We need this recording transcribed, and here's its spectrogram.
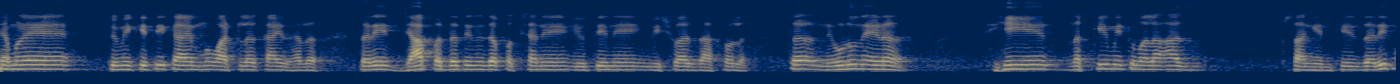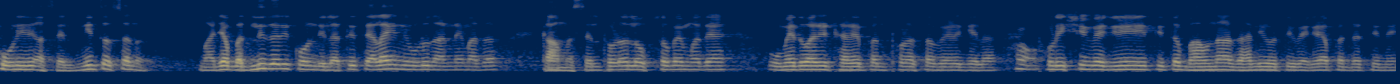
त्यामुळे तुम्ही किती काय म- वाटलं काय झालं तरी ज्या पद्धतीने जर पक्षाने युतीने विश्वास दाखवला तर निवडून येणं ही नक्की मी तुम्हाला आज सांगेन की जरी कोणी असेल मीच असं ना माझ्या बदली जरी कोण दिला ते त्यालाही निवडून आणणे माझं काम असेल. थोडं लोकसभेमध्ये उमेदवारी ठरे पण थोडासा वेळ गेला. हो. थोडीशी वेगळी तिथं भावना झाली होती वेगळ्या पद्धतीने.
